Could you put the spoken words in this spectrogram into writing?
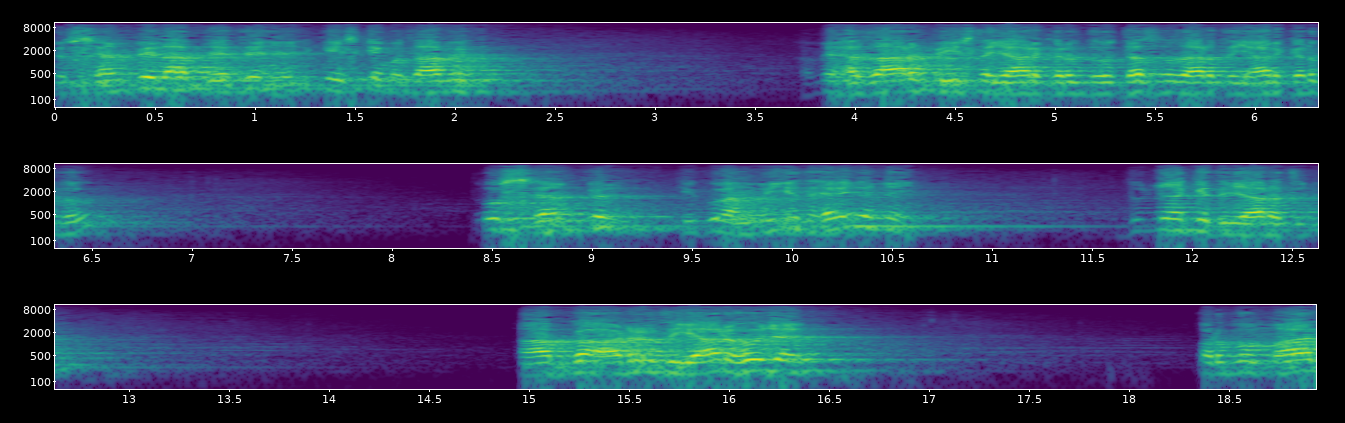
جو سیمپل آپ دیتے ہیں کہ اس کے مطابق ہزار پیس تیار کر دو، دس ہزار تیار کر دو۔ تو اس سیمپل کی کوئی اہمیت ہے یا نہیں؟ دنیا کی تجارت میں۔ آپ کا آرڈر تیار ہو جائے اور وہ مال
